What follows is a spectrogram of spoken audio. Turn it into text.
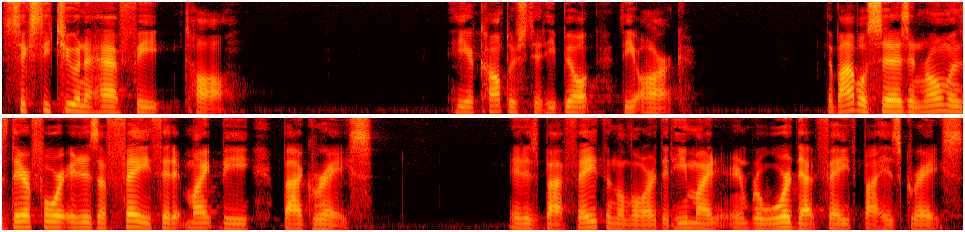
62 and a half feet tall. He accomplished it. He built the ark. The Bible says in Romans, therefore, it is of faith that it might be by grace. It is by faith in the Lord that he might eh, reward that faith by his grace.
